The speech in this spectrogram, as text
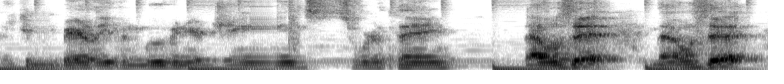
you can barely even move in your jeans, sort of thing. That was it. That was it.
